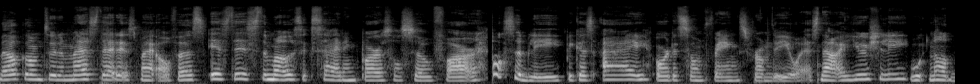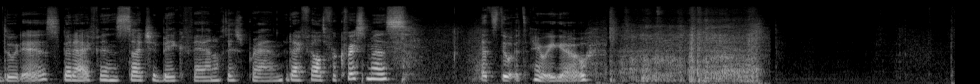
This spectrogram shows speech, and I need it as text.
Welcome to the mess that is my office. Is this the most exciting parcel so far? Possibly, because I ordered some things from the US. Now, I usually would not do this, but I've been such a big fan of this brand that I felt for Christmas, let's do it. Here we go. It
